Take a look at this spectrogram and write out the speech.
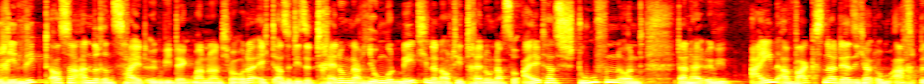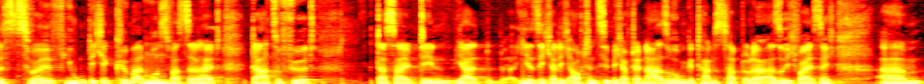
Relikt aus einer anderen Zeit irgendwie, denkt man manchmal, oder? Echt, also diese Trennung nach Jungen und Mädchen, dann auch die Trennung nach so Altersstufen und dann halt irgendwie ein Erwachsener, der sich halt um acht bis zwölf Jugendliche kümmern muss, mhm. was dann halt dazu führt, dass halt den, ja, ihr sicherlich auch den ziemlich auf der Nase rumgetanzt habt, oder? Also ich weiß nicht, ähm,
